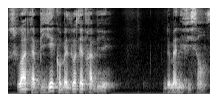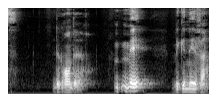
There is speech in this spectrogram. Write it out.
soient habillées comme elles doivent être habillées, de magnificence, de grandeur, mais begneva,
